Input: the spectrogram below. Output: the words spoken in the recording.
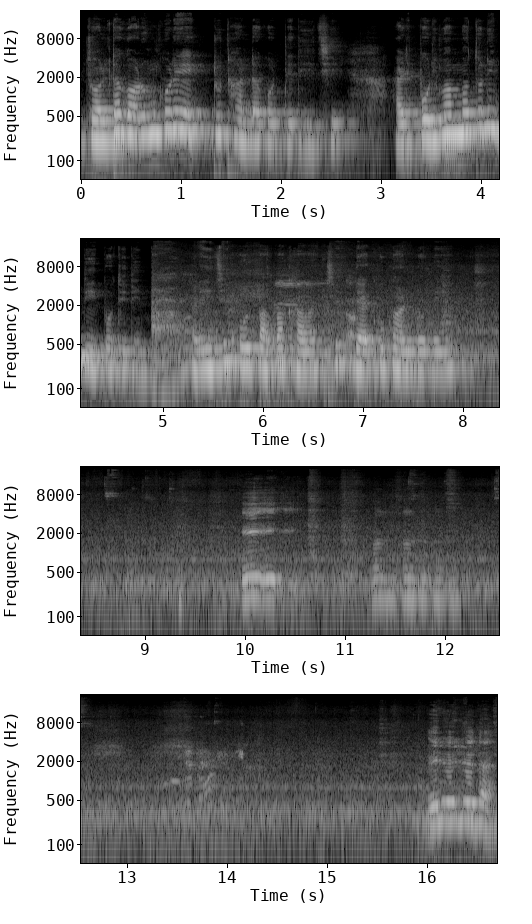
জলটা গরম করে একটু ঠান্ডা করতে দিয়েছি। আর পরিমাণ মতনই দিই প্রতিদিন। আর এই যে ওর পাপা খাওয়াচ্ছে, দেখো কাণ্ড মেয়ে। এই ওই যে দেখ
